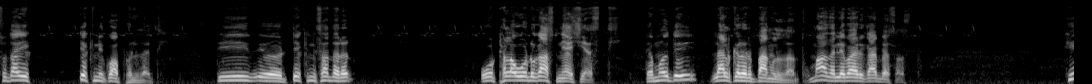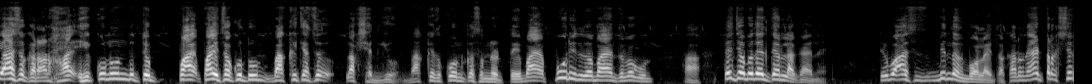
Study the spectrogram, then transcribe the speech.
सुद्धा एक टेक्निक वापरली जाते. ती टेक्निक साधारण ओठाला ओठ घासणे अशी असते. त्यामुळे ते लाल कलर पांगला जातो. माझा लय बारीक अभ्यास असतो. ही असं करा आणि हा हे कोणून ते पाय पायचा कुठून? बाकीच्याचं लक्षात घेऊन. बाकीचं कोण कसं नटतंय? बाया पुरीचं बायांचं बघून. हां. त्याच्याबद्दल त्यांना काय नाही. ते असं बिंदाच बोलायचा. कारण ॲट्रॅक्शन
